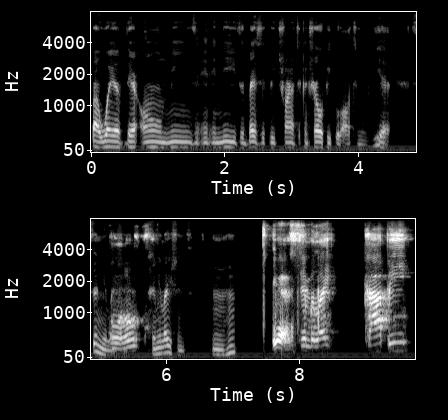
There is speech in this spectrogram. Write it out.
by way of their own means and, and needs of basically trying to control people ultimately. Yeah. Simulations. Mhm. Simulations. Mm-hmm. Yeah, simulate, copy,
